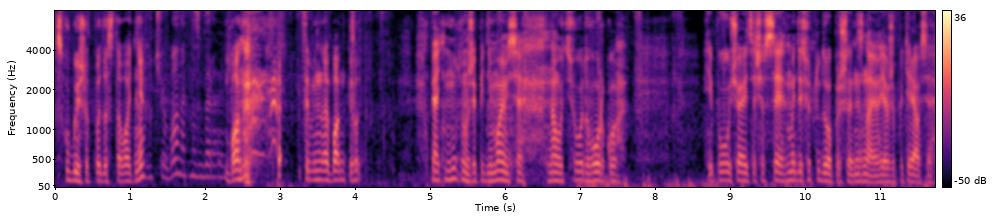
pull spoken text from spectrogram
з кубишок подоставати, ні? Нічого, банок не збираєш. Бан. Це мені на банки. От. П'ять минут ми вже піднімаємося на оцю от горку. І виходить, що все. Ми десь оттуда прийшли, не знаю, я вже потерявся.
